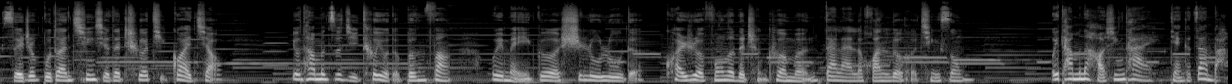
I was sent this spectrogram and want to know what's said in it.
随着不断倾斜的车体怪叫，用他们自己特有的奔放，为每一个湿漉漉的、快热疯了的乘客们带来了欢乐和轻松。为他们的好心态点个赞吧。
